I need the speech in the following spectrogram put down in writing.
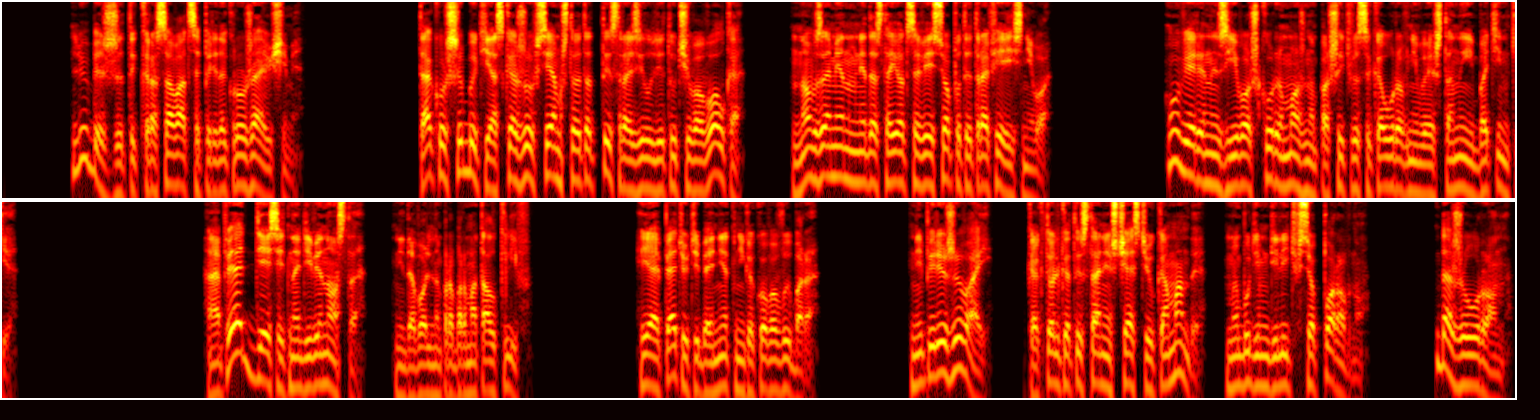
Любишь же ты красоваться перед окружающими. Так уж и быть, я скажу всем, что это ты сразил летучего волка, но взамен мне достается весь опыт и трофеи с него. Уверен, из его шкуры можно пошить высокоуровневые штаны и ботинки. «Опять десять на девяносто?» — недовольно пробормотал Клифф. «И опять у тебя нет никакого выбора. Не переживай, как только ты станешь частью команды, мы будем делить все поровну. Даже урон».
